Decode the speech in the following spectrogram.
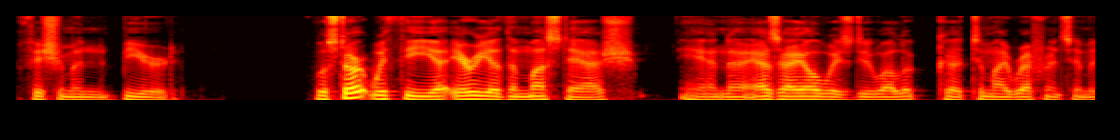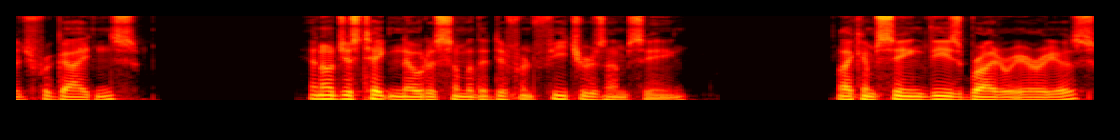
Fisherman Beard. We'll start with the uh, area of the mustache, and uh, as I always do, I'll look uh, to my reference image for guidance, and I'll just take note of some of the different features I'm seeing. Like I'm seeing these brighter areas,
